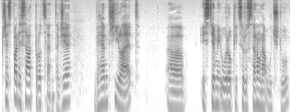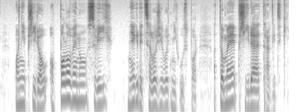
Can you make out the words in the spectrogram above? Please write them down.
přes 50%. Takže během tří let uh, i s těmi úroky, co dostanou na účtu, oni přijdou o polovinu svých někdy celoživotních úspor. A to mi přijde tragický.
